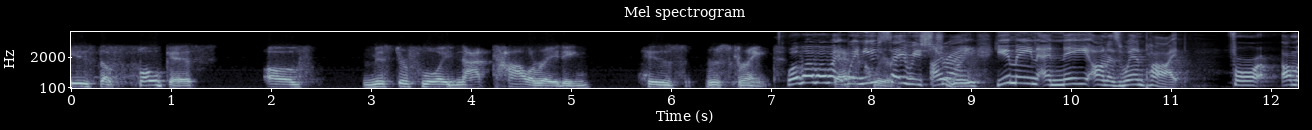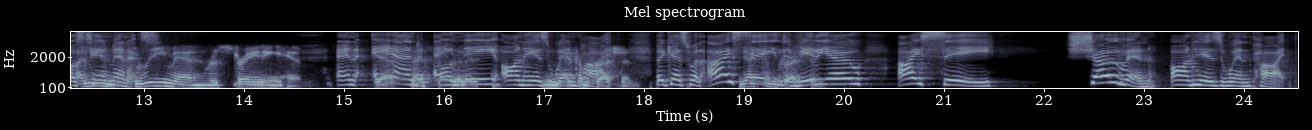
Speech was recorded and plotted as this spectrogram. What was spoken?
is the focus of Mr. Floyd not tolerating his restraint. Wait, wait, wait, wait. That's when you clear. say restraint, you mean a knee on his windpipe for almost I 10 mean, minutes. Three men restraining him. and Yes, and a knee it. on his Neck windpipe. Because when I see the video, I see Chauvin on his windpipe.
